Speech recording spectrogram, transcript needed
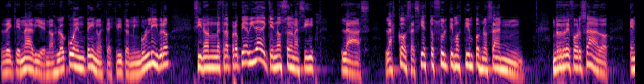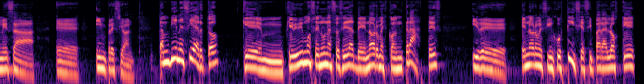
de que nadie nos lo cuente y no está escrito en ningún libro, sino en nuestra propia vida de que no son así las, las cosas. Y estos últimos tiempos nos han reforzado en esa eh, impresión. También es cierto que, mm, que vivimos en una sociedad de enormes contrastes y de enormes injusticias y para los que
